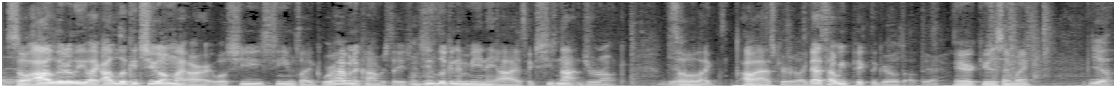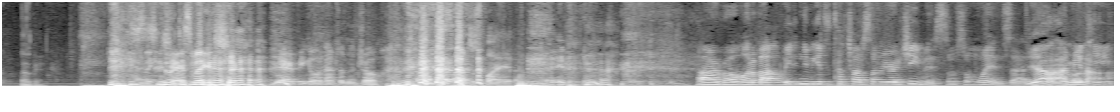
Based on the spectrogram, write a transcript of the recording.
yeah. So I literally like I look at you. I'm like, all right. Well, she seems like we're having a conversation. She's looking at me in the eyes, like she's not drunk. Yeah. So like I'll ask her. Like that's how we pick the girls out there. Eric, you're the same way. Yeah. Okay. Just making sure. Eric be going after the joke. I'll just play it. Play it. All right, bro. What about? We didn't even get to touch on some of your achievements, some some wins. That Yeah, I mean, I,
